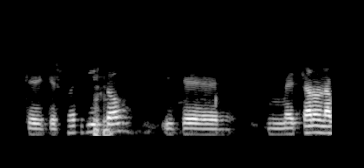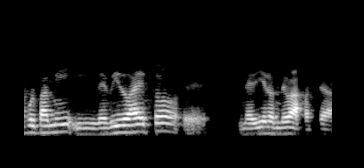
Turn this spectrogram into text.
Que, que, yo he visto y que me echaron la culpa a mí y debido a eso eh, me dieron de baja, o sea,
